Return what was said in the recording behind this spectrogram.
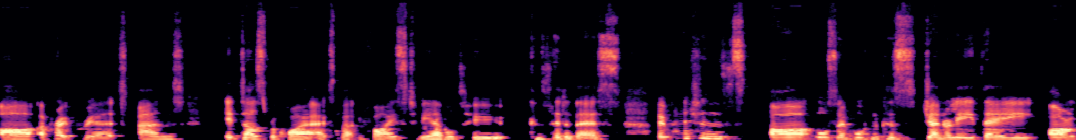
are appropriate and it does require expert advice to be able to consider this. So pensions are also important because generally they are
